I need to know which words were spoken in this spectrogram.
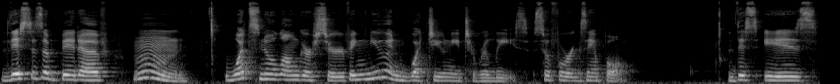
this is a bit of, hmm, what's no longer serving you and what do you need to release? So, for example, this is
